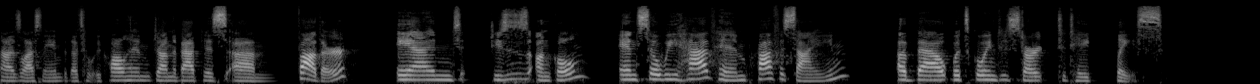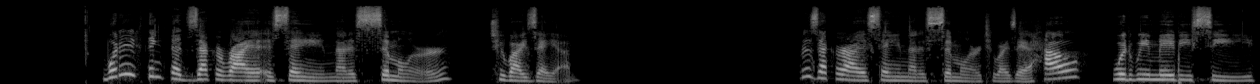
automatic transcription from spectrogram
not his last name, but that's what we call him, John the Baptist's um, father, and Jesus' uncle. And so we have him prophesying about what's going to start to take place. What do you think that Zechariah is saying that is similar to Isaiah? What is Zechariah saying that is similar to Isaiah? How would we maybe see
